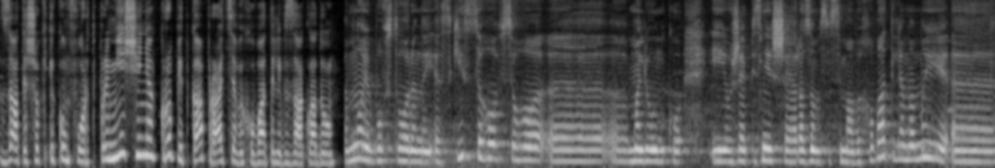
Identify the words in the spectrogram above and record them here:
Затишок і комфорт приміщення кропітка праця вихователів закладу. Мною був створений ескіз цього всього е, е, малюнку, і вже пізніше разом з усіма вихователями ми е,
